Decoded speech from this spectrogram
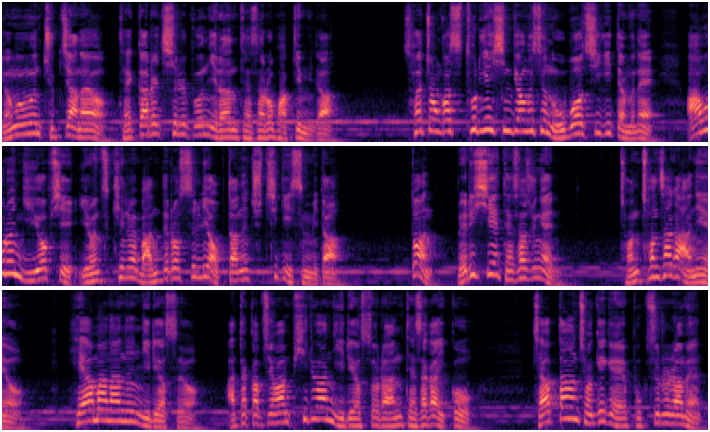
영웅은 죽지 않아요 대가를 치를 뿐이라는 대사로 바뀝니다. 설정과 스토리에 신경을 쓴 오버워치이기 때문에 아무런 이유 없이 이런 스킨을 만들어 쓸 리 없다는 추측이 있습니다. 또한 메르시의 대사 중엔 전 천사가 아니에요. 해야만 하는 일이었어요. 안타깝지만 필요한 일이었어 라는 대사가 있고 제압당한 적에게 복수를 하면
